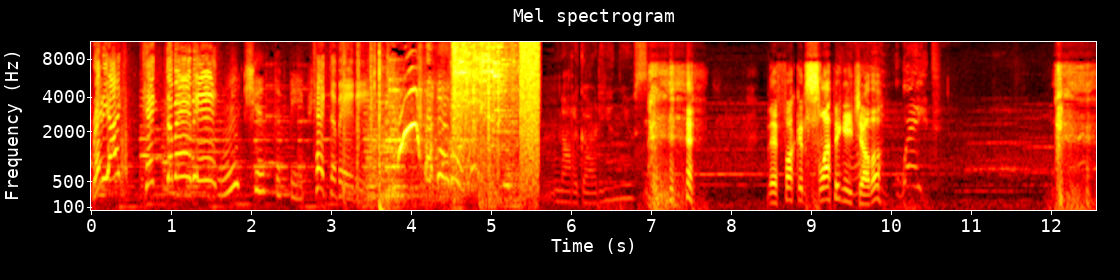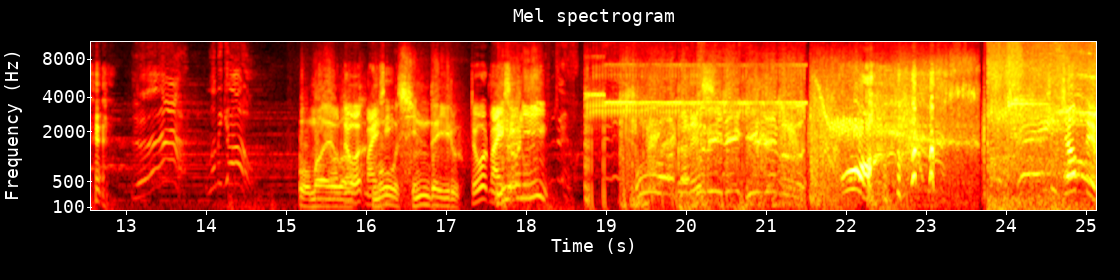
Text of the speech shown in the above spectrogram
Ready? I kick the baby. Kick the baby. Kick the baby. Not a guardian, you say? They're fucking slapping each other. お前 I'll do は it, matey. もう死んでいる。 Do it, mate. 何 That is. Oh! she jumped him.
